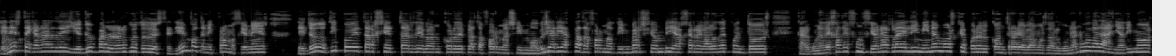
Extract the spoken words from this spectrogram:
en este canal de YouTube a lo largo de todo este tiempo. Tenéis promociones de todo tipo de tarjetas de banco, de plataformas inmobiliarias, plataformas de inversión, viajes, regalos, descuentos, que alguna deja de funcionar, la eliminamos, que por el contrario hablamos de alguna nueva, la añadimos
